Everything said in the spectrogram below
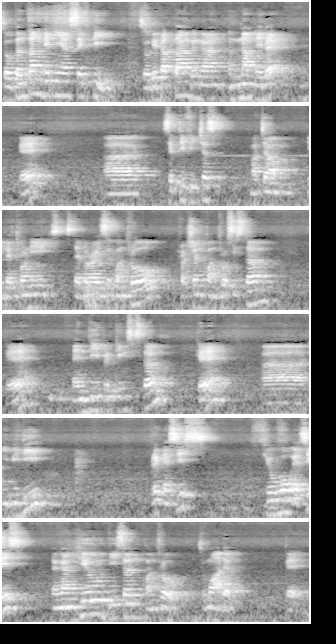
So tentang dia punya safety. So dia datang dengan enam airbag. Okay. Uh, safety features macam electronic stabilizer control, traction control system, okay, anti braking system, okay, uh, EBD, brake assist, Hill Hold Assist dengan Hill Decent Control semua ada. Okay.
